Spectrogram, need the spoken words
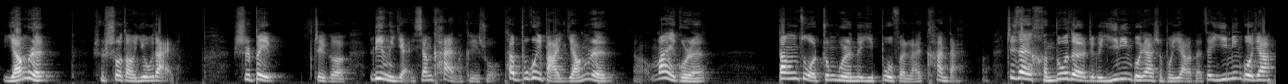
洋人是受到优待的，是被这个另眼相看的，可以说他不会把洋人啊外国人。当做中国人的一部分来看待啊，这在很多的这个移民国家是不一样的。在移民国家，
